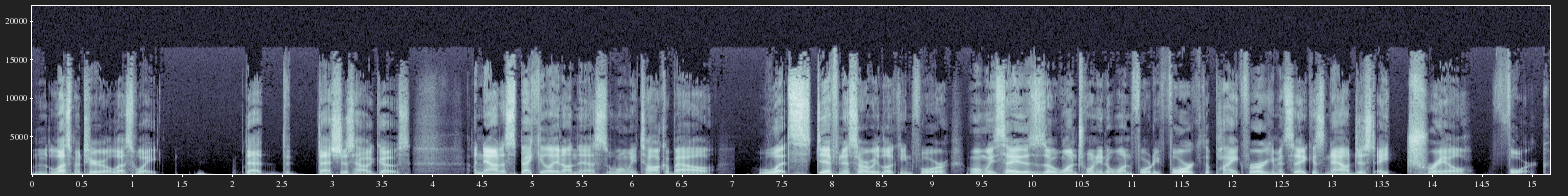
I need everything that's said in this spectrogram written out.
less material, less weight. That that's just how it goes. Now to speculate on this, when we talk about what stiffness are we looking for, when we say this is a 120 to 140 fork, the pike, for argument's sake, is now just a trail fork.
